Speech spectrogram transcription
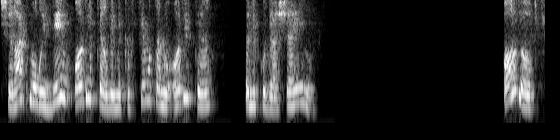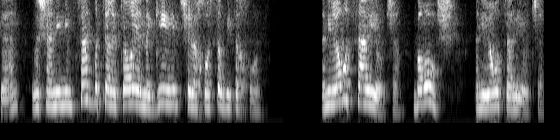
שרק מורידים עוד יותר ומכווצים אותנו עוד יותר בנקודה שהיינו. עוד אופציה זה שאני נמצאת בטריטוריה, נגיד, של החוסר ביטחון. אני לא רוצה להיות שם, בראש, אני לא רוצה להיות שם.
